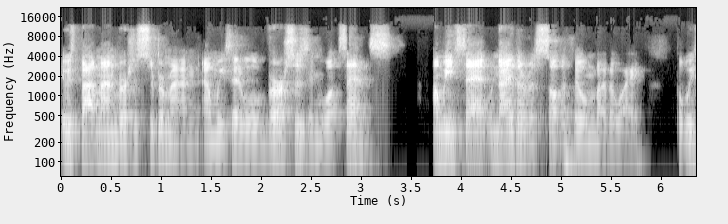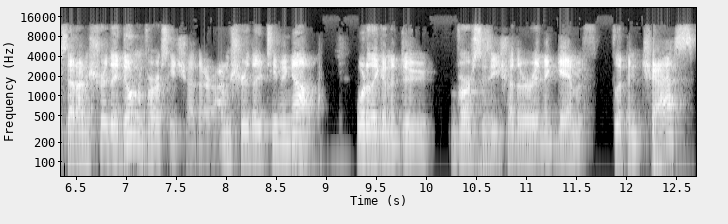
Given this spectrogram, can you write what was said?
It was Batman versus Superman, and we said, "Well, versus in what sense?" And we said neither of us saw the film, by the way, but we said, "I'm sure they don't verse each other. I'm sure they're teaming up. What are they going to do? Versus each other in a game of flipping chess?"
